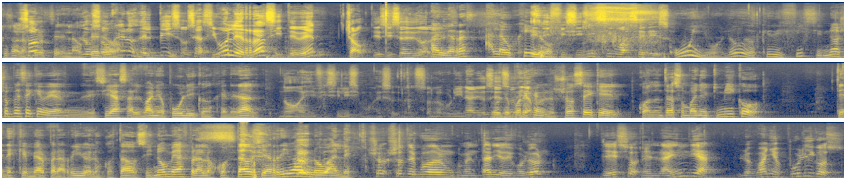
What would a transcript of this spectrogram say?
¿Qué son los Son que- el los agujero? agujeros del piso. O sea, si vos le errás y te ven, chau, 16 Ah, dólares. le errás al es agujero. dificilísimo hacer eso. Uy, boludo, qué difícil. No, yo pensé que me decías al baño público en general. No, es dificilísimo. Eso son los urinarios. Porque, eso, por ejemplo, yo sé que cuando entras a un baño químico, tenés que mear para arriba y a los costados. Si no meas para los costados y arriba, no vale. Yo, yo te puedo dar un comentario de color de eso. En la India, los baños públicos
